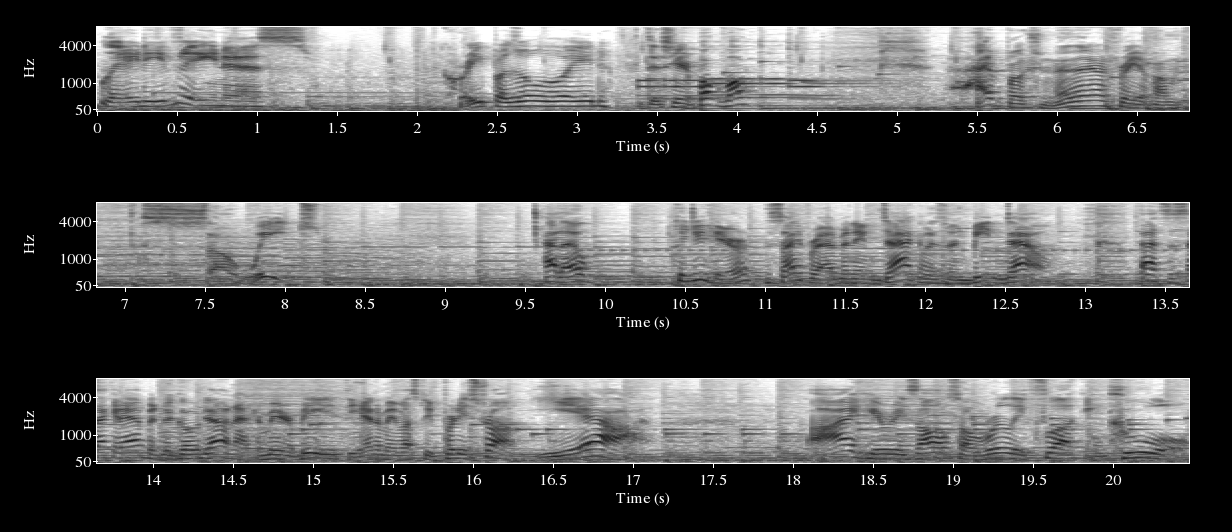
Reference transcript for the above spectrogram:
Lady Venus. Creepazoid. This here Pokeball. Hyper Potion, and there are three of them. Sweet. Hello. Did you hear? The Cipher admin named Dakim has been beaten down. That's the second admin to go down after Miror B. The enemy must be pretty strong. Yeah. I hear he's also really fucking cool.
